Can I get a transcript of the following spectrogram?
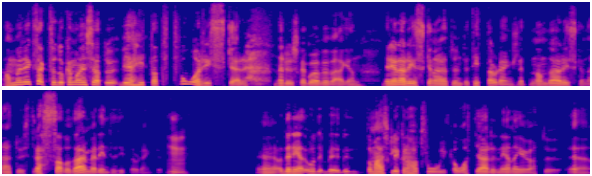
Ja men exakt, så då kan man ju säga att du, vi har hittat två risker när du ska gå över vägen. Den ena risken är att du inte tittar ordentligt, den andra risken är att du är stressad och därmed inte tittar ordentligt. Mm. Eh, och den ena, och de, här skulle kunna ha två olika åtgärder. Den ena är ju att du eh,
